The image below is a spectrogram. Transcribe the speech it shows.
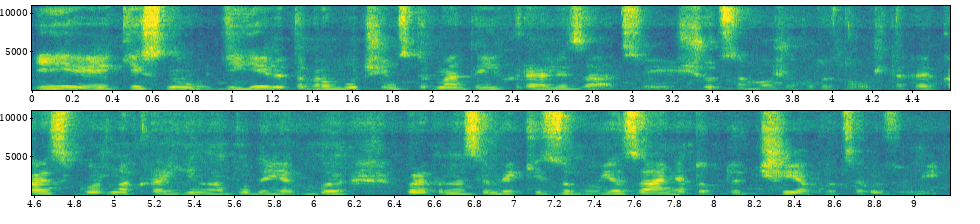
і якісь ну дієві там робочі інструменти їх реалізації? Що це може бути знову ж таки? Якась кожна країна буде якби брати на себе якісь зобов'язання? Тобто, чи як ви це розумієте?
